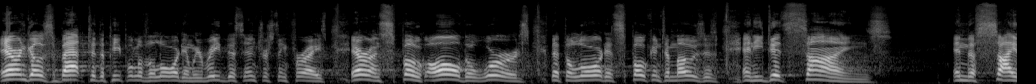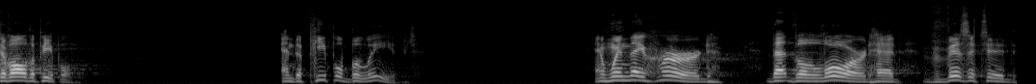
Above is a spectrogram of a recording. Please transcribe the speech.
Aaron goes back to the people of the Lord, and we read this interesting phrase. Aaron spoke all the words that the Lord had spoken to Moses, and he did signs in the sight of all the people. And the people believed. And when they heard that the Lord had visited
